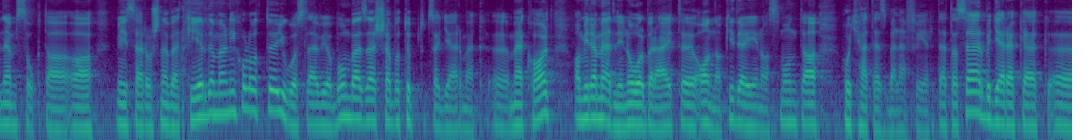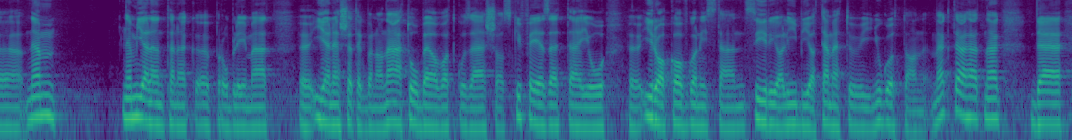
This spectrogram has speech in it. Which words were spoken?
nem szokta a Mészáros nevet kiérdemelni, holott Jugoszlávia bombázásába több tucat gyermek meghalt, amire Madeleine Albright annak idején azt mondta, hogy hát ez belefér. Tehát a szerb gyerekek nem nem jelentenek problémát. Ilyen esetekben a NATO beavatkozása az kifejezetten jó. Irak, Afganisztán, Szíria, Líbia temetői nyugodtan megtelhetnek, de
